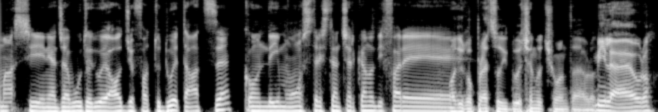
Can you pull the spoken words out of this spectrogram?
Massi ne ha già avute due oggi ho fatto due tazze con dei mostri stiamo cercando di fare Modico prezzo di 250 euro 1000 euro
